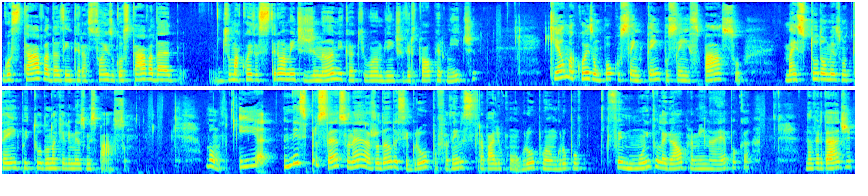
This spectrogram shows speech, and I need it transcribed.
gostava das interações, gostava da, de uma coisa extremamente dinâmica que o ambiente virtual permite, que é uma coisa um pouco sem tempo, sem espaço, mas tudo ao mesmo tempo e tudo naquele mesmo espaço. Bom, e eh, nesse processo, né, ajudando esse grupo, fazendo esse trabalho com o grupo, é um grupo que foi muito legal para mim na época. Na verdade,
